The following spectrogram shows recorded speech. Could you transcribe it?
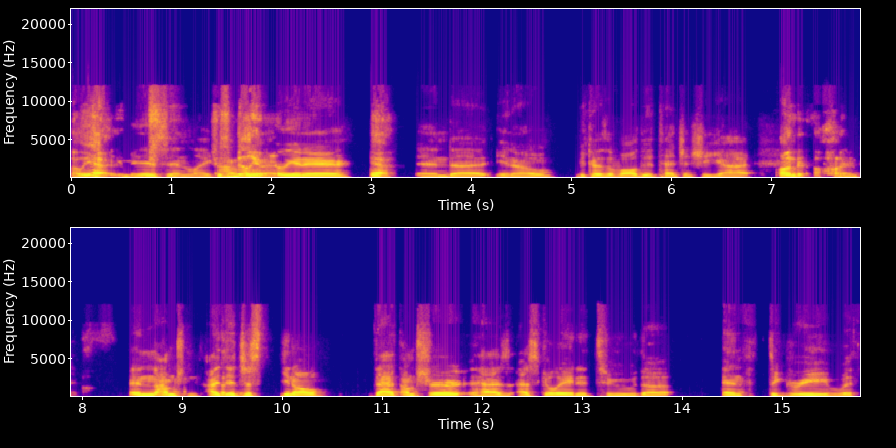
Oh yeah. famous and like She's a millionaire. millionaire, Yeah. and uh, you know because of all the attention she got, Under, and and I'm I it just you know that I'm sure has escalated to the nth degree with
